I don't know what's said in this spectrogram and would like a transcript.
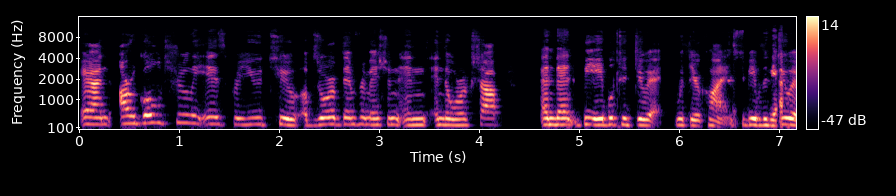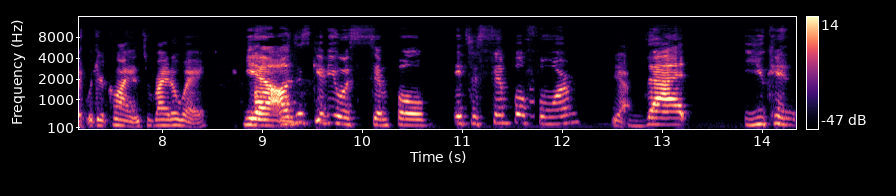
And our goal truly is for you to absorb the information in in the workshop and then be able to do it with your clients. To be able to Yeah. do it with your clients right away. Yeah, Um, I'll just give you a simple, it's a simple form Yeah. that you can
